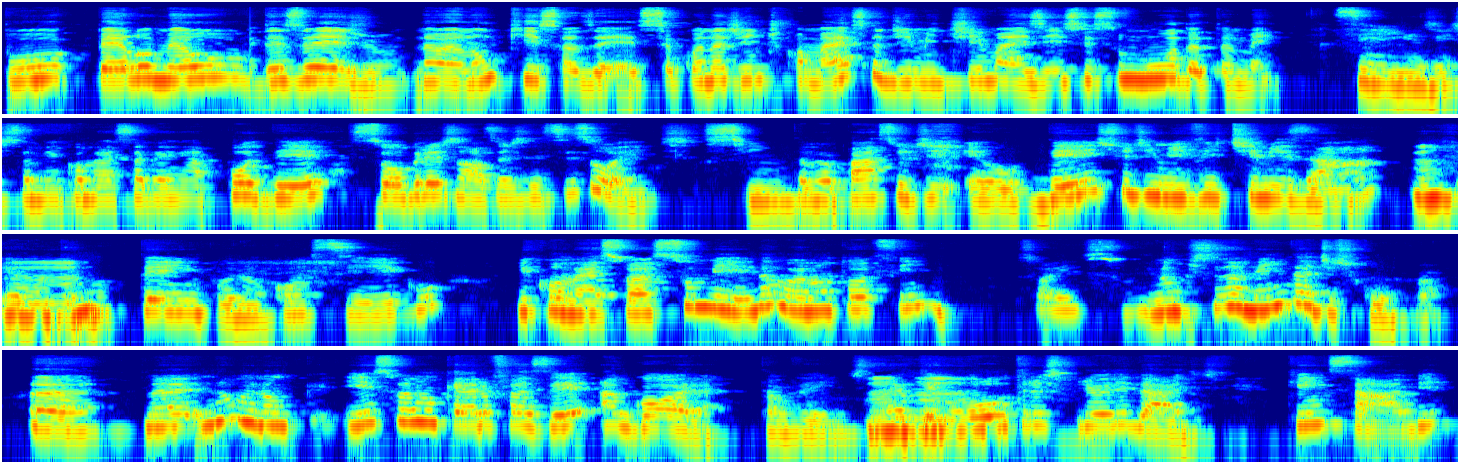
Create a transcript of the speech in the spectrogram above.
por, pelo meu desejo. Não, eu não quis fazer. Isso, quando a gente começa a admitir mais isso, isso muda também. Sim, a gente também começa a ganhar poder sobre as nossas decisões. Sim. Então eu passo de eu deixo de me vitimizar, uhum. eu não tenho tempo, eu não consigo, e começo a assumir, não, eu não estou afim. Só isso. Não precisa nem dar desculpa. É. Né? Não, eu não, isso eu não quero fazer agora, talvez. Né? Uhum. Eu tenho uhum. outras prioridades. Quem sabe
